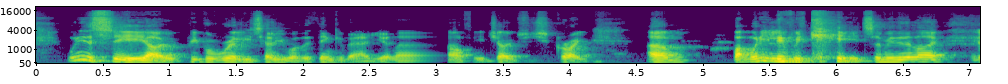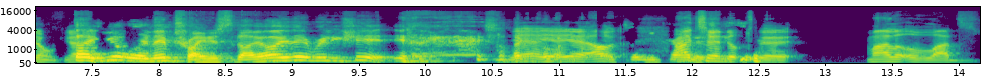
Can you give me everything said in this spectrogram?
when you're the CEO, people really tell you what they think about you and they laugh at your jokes, which is great. Um, but when you live with kids, I mean, they're like, you Dave, you're wearing them trainers today. Oh, they're really shit. You know? like, yeah, yeah, yeah. Oh, I turned up to my little lad's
